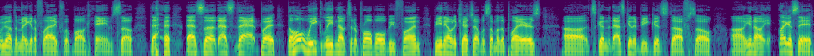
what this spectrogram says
We're going to have to make it a flag football game, so that that's uh, that's that. But the whole week leading up to the Pro Bowl will be fun. Being able to catch up with some of the players, uh, it's gonna that's gonna be good stuff. So uh, you know, like I said,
